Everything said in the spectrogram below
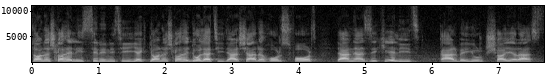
دانشگاه لیدز ترینیتی یک دانشگاه دولتی در شهر هورسفورد در نزدیکی لیدز غرب یورکشایر است.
